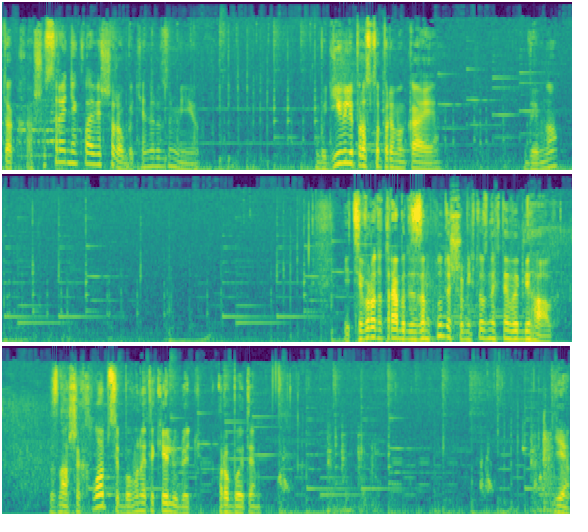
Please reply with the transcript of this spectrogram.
Так, а що середня клавіша робить? Я не розумію. Будівлі просто примикає. Дивно. І ці ворота треба буде замкнути, щоб ніхто з них не вибігав. З наших хлопців, бо вони таке люблять робити. Є.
